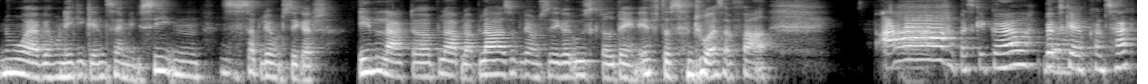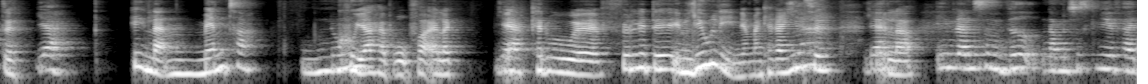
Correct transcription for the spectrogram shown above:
Nu er, vil hun ikke igen tage medicinen, så bliver hun sikkert indlagt og bla bla bla, og så bliver hun sikkert udskrevet dagen efter, som du også har erfaret. Ah, hvad skal jeg gøre? Hvem Ja. skal jeg kontakte? Ja, En eller anden mentor nu, kunne jeg have brug for, eller ja, Ja. kan du øh, følge det? En livlinje, man kan ringe Ja. til? ja, Eller, en eller anden, som ved, når man så skal vi have fat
